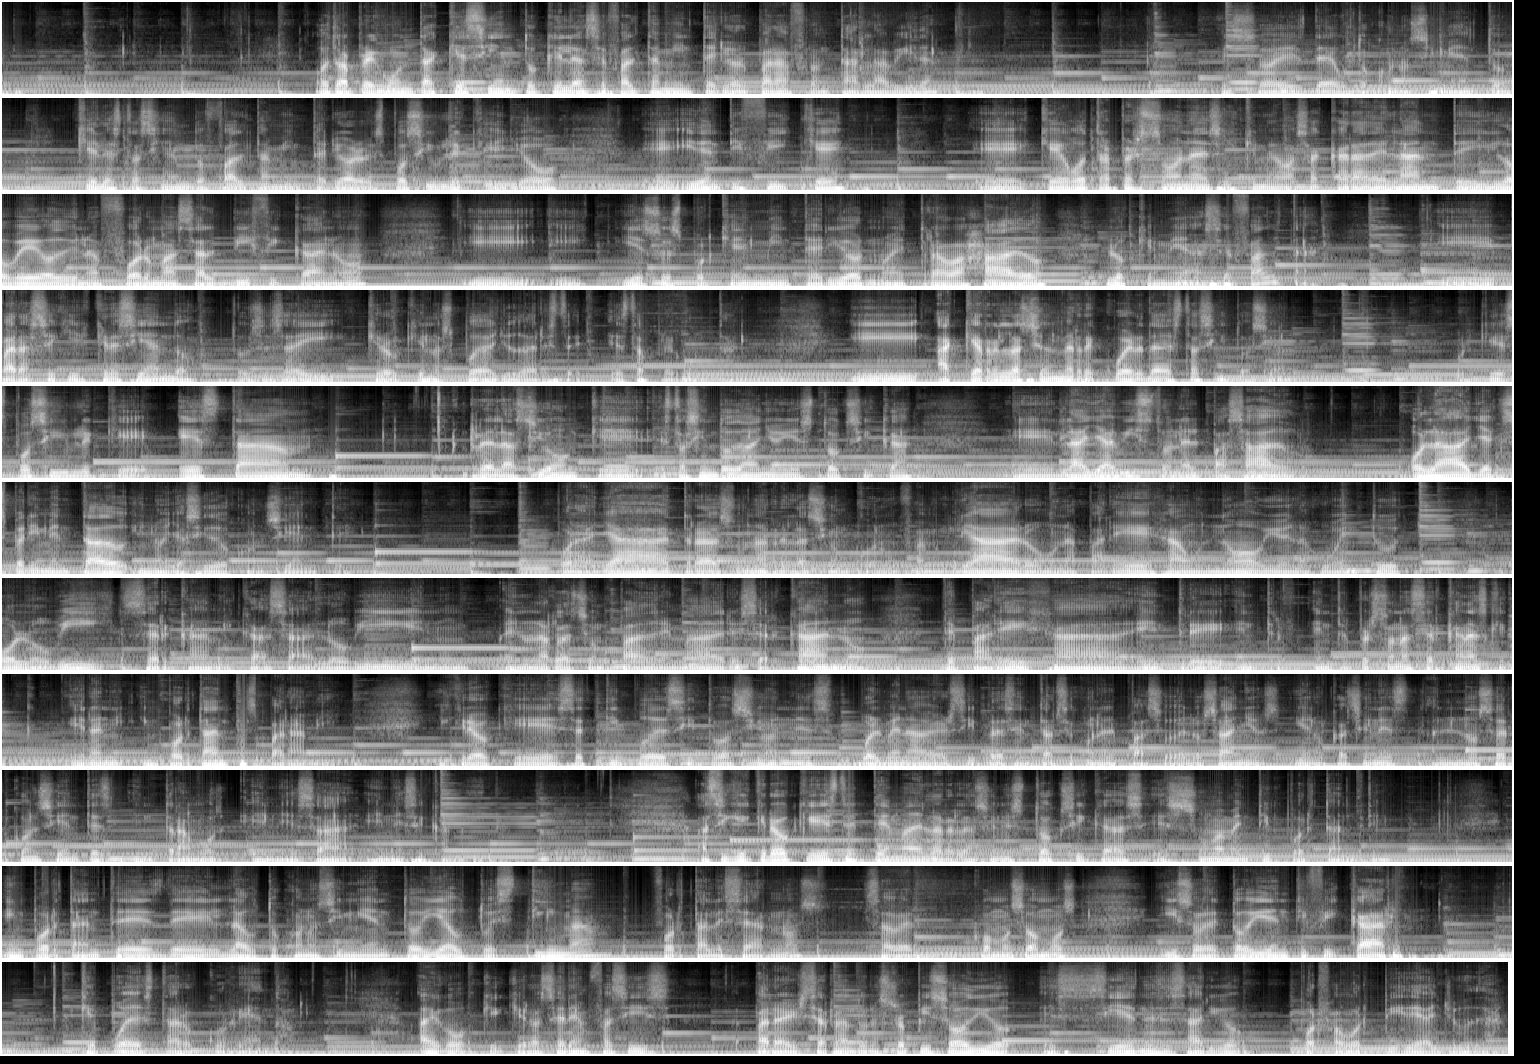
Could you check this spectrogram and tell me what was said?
Otra pregunta, ¿qué siento que le hace falta a mi interior para afrontar la vida? Eso es de autoconocimiento. ¿Qué le está haciendo falta a mi interior? Es posible que yo eh, identifique eh, que otra persona es el que me va a sacar adelante y lo veo de una forma salvífica, ¿no? Y, eso es porque en mi interior no he trabajado lo que me hace falta y para seguir creciendo. Entonces ahí creo que nos puede ayudar este, esta pregunta. ¿Y a qué relación me recuerda esta situación? Porque es posible que esta relación que está haciendo daño y es tóxica eh, la haya visto en el pasado o la haya experimentado y no haya sido consciente. Por allá atrás una relación con un familiar o una pareja, un novio en la juventud, o lo vi cerca de mi casa, lo vi en, una relación padre-madre cercano, de pareja, entre, entre, entre, personas cercanas que eran importantes para mí. Y creo que ese tipo de situaciones vuelven a verse y presentarse con el paso de los años y en ocasiones al no ser conscientes entramos en, esa, en ese camino. Así que creo que este tema de las relaciones tóxicas es sumamente importante. Importante desde el autoconocimiento y autoestima, fortalecernos, saber cómo somos y sobre todo identificar qué puede estar ocurriendo. Algo que quiero hacer énfasis para ir cerrando nuestro episodio es si es necesario, por favor pide ayuda.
